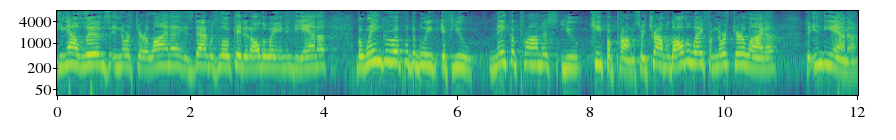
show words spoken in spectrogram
He now lives in North Carolina. His dad was located all the way in Indiana. But Wayne grew up with the belief if you make a promise, you keep a promise. So he traveled all the way from North Carolina to Indiana.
